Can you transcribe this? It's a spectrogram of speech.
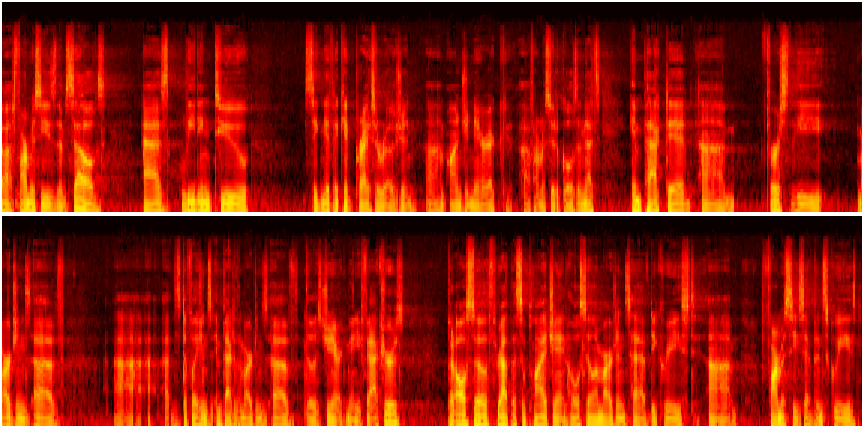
uh, pharmacies themselves as leading to significant price erosion um, on generic uh, pharmaceuticals. And that's impacted um, first the margins of uh, uh, this deflation's impacted the margins of those generic manufacturers but also throughout the supply chain, wholesaler margins have decreased, um, pharmacies have been squeezed,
